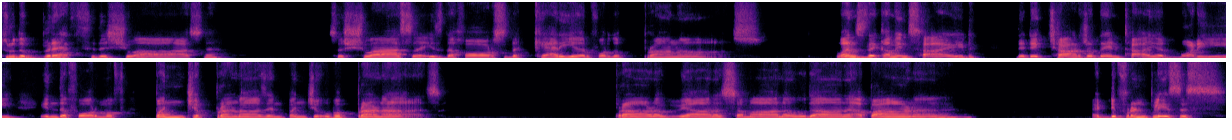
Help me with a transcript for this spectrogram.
through the breath, the shwasa. So shwasa is the horse, the carrier for the pranas. Once they come inside, they take charge of the entire body in the form of pancha pranas and pancha upapranas. Prana, vyana, samana, udana, apana. At different places,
